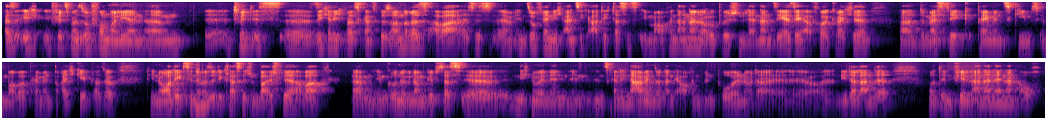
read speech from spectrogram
Also ich, ich will es mal so formulieren. Ähm, äh, Twint ist äh, sicherlich was ganz Besonderes, aber es ist äh, insofern nicht einzigartig, dass es eben auch in anderen europäischen Ländern sehr, sehr erfolgreiche äh, Domestic Payment Schemes im Mobile Payment Bereich gibt. Also die Nordics sind immer mhm. so die klassischen Beispiele, aber ähm, im Grunde genommen gibt es das äh, nicht nur in, den, in, in, Skandinavien, sondern ja auch in, in Polen oder äh, Niederlande und in vielen anderen Ländern auch.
